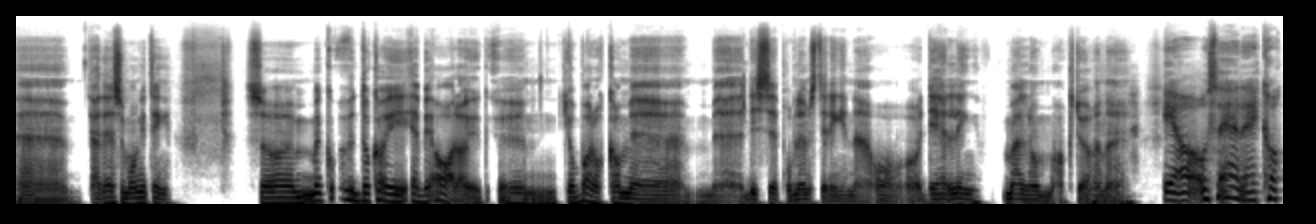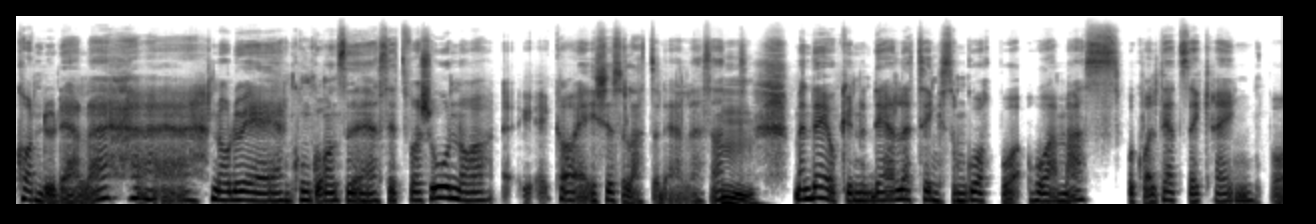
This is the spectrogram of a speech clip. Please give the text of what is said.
Eh, ja, det er så mange ting. Så, men dere i EBA, da, eh, jobber dere med, med disse problemstillingene og, og deling mellom aktørene? Ja, og så er det hva kan du dele eh, når du er i en konkurransesituasjon, og eh, hva er ikke så lett å dele. Mm. Men det å kunne dele ting som går på HMS, på kvalitetssikring, på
